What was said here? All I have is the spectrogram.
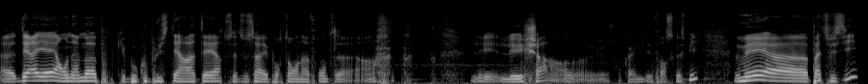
Euh, derrière, on a Mop qui est beaucoup plus terre à terre, tout ça, tout ça, et pourtant on affronte un, les, chats, hein, sont quand même des forces cosmiques, mais euh, pas de souci.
